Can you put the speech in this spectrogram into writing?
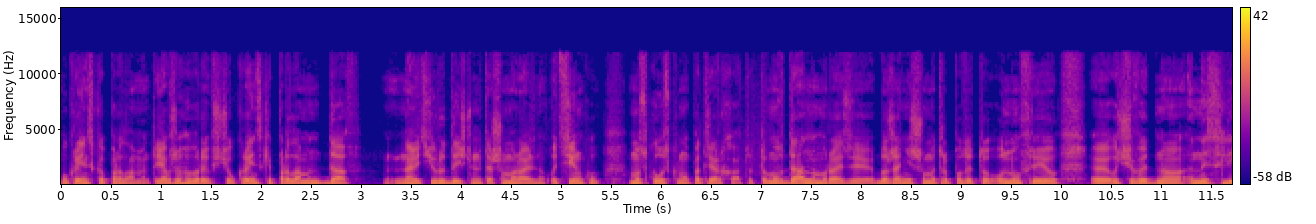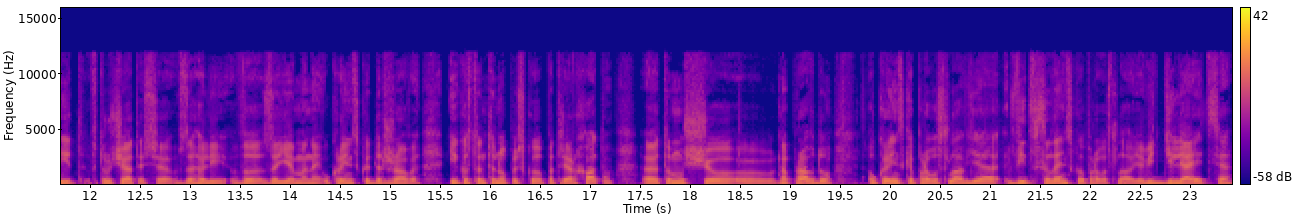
українського парламенту. Я вже говорив, що український парламент дав. Навіть юридично, не те, що моральну оцінку московському патріархату. Тому в даному разі блаженнішому митрополиту Онуфрію, е, очевидно, не слід втручатися взагалі в взаємини української держави і Константинопольського патріархату, е, тому що е, направду українське православ'я від вселенського православ'я відділяється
